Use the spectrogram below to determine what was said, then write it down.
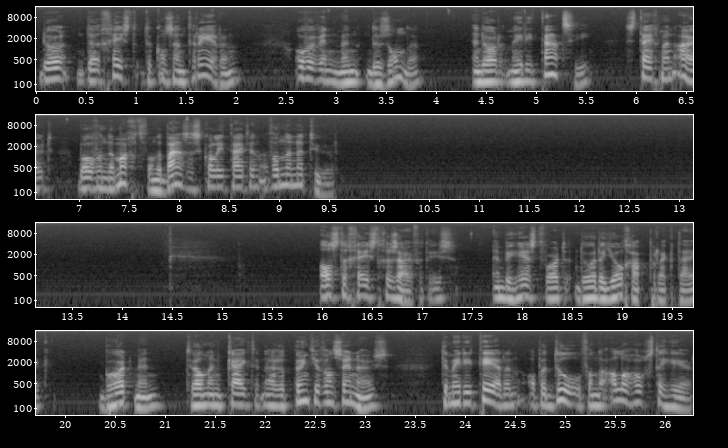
Door de geest te concentreren, overwint men de zonde en door meditatie stijgt men uit boven de macht van de basiskwaliteiten van de natuur. Als de geest gezuiverd is en beheerst wordt door de yoga-praktijk, behoort men, terwijl men kijkt naar het puntje van zijn neus, te mediteren op het doel van de Allerhoogste Heer.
